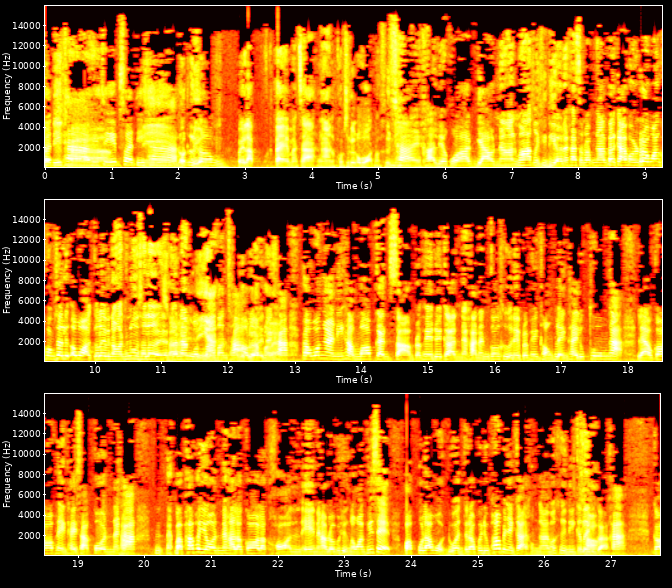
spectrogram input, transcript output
สวัสดีค่ะพี่จิ๊บสวัสดีค่ะนี่รถเหลืองคุณผู้ชม ไปรับแต่มาจากงานคมชลึกอวอร์ดเมื่อคืนนี้ ใช่ค่ะ เรียกว่ายาวนานมากเลยทีเดียวนะคะสำหรับงานประกาศผลรางวัลคมชลึกอวอร์ดก็เลยไปนอนที่นู่นซะเลย แล้วก็ใช่นั่งรถนี่ไงมาตอนเช้ารถเลรับยมานะคะแล้วเพราะว่างานนี้ค่ะมอบกัน 3 ประเภทด้วยกันนะคะ นั่นก็คือในประเภทของเพลงไทยลูกทุ่งค่ะ แล้วก็เพลงไทยสากลนะคะแบบภาพยนตร์นะคะ แล้วก็ละครนั่นเองนะคะรวมไปถึงรางวัลพิเศษป๊อปปูล่าโหวตด้วยเดี๋ยวเราไปดูภาพบรรยากาศของงานเมื่อคืนนี้กันเลยค่ะดีกว่าค่ะ ก็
